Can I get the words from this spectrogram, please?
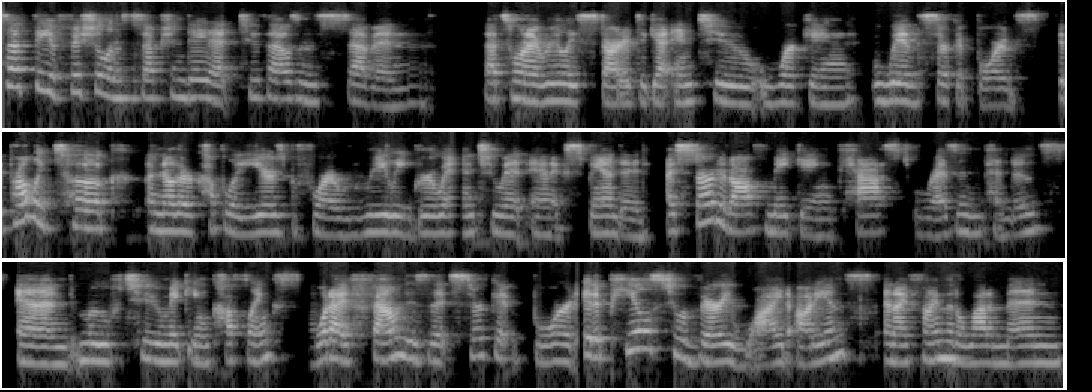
set the official inception date at 2007 that's when I really started to get into working with circuit boards. It probably took another couple of years before I really grew into it and expanded. I started off making cast resin pendants and moved to making cufflinks. What I've found is that circuit board, it appeals to a very wide audience and I find that a lot of men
